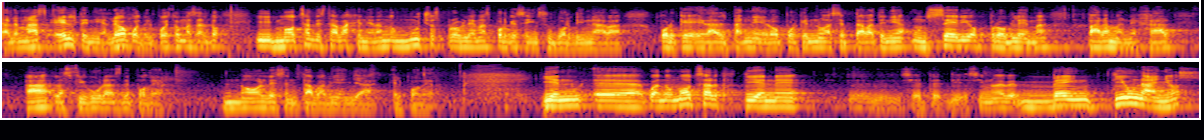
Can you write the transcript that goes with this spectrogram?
Además, él tenía, Leopold, el puesto más alto, y Mozart estaba generando muchos problemas porque se insubordinaba, porque era altanero, porque no aceptaba, tenía un serio problema para manejar a las figuras de poder. No le sentaba bien ya el poder. Y eh, cuando Mozart tiene 17, 19, 21 años,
